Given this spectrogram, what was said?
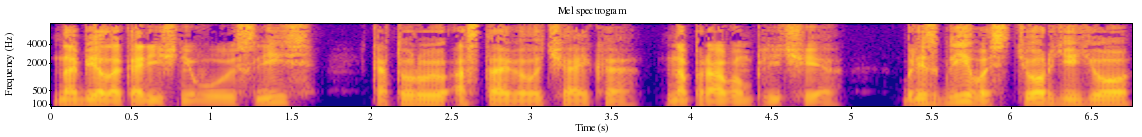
на бело-коричневую слизь, которую оставила чайка на правом плече, брезгливо стер ее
